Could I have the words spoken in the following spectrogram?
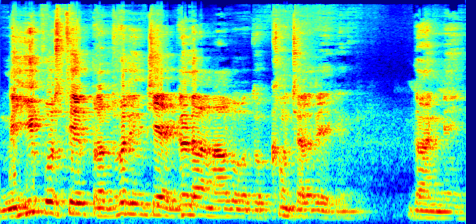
నెయ్యి పోస్తే ప్రజ్వలించే అగ్నిడా నాలో దుఃఖం చెలరేగింది. దాన్ని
